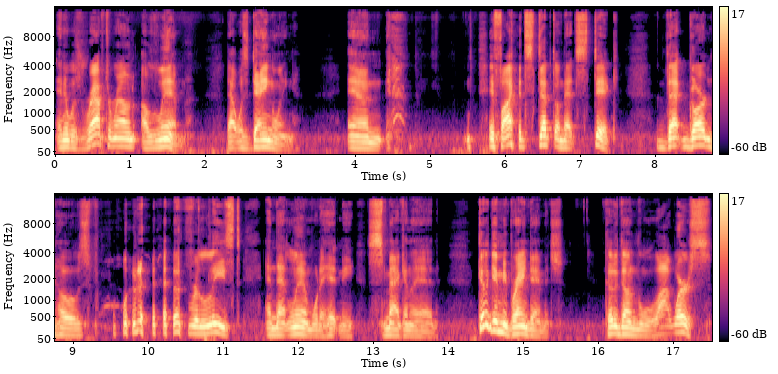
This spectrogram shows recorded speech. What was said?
and it was wrapped around a limb that was dangling. And if I had stepped on that stick, that garden hose would have released, and that limb would have hit me smack in the head. Could have given me brain damage. Could have done a lot worse.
